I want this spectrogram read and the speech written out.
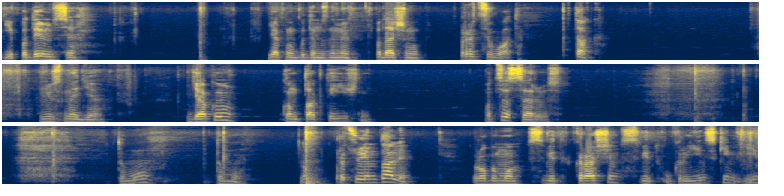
І подивимося, як ми будемо з ними в подальшому працювати. Так. News Дякую. Контакти їхні. Оце сервіс. Тому, тому. Ну, працюємо далі. Робимо світ кращим, світ українським і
